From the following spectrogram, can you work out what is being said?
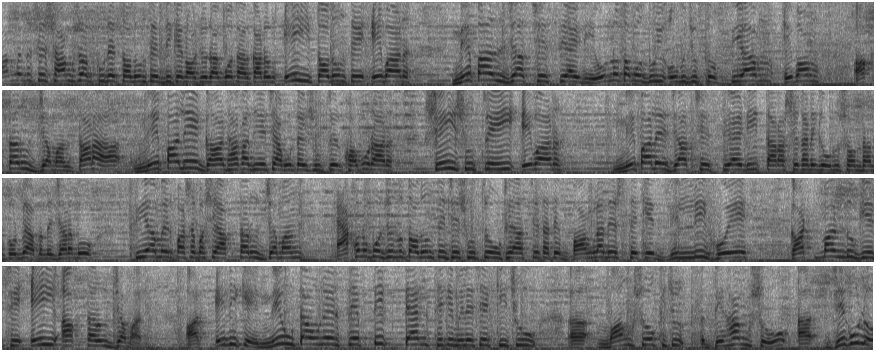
বাংলাদেশের সাংসদ খুনের তদন্তের দিকে নজর রাখব, তার কারণ এই তদন্তে এবার নেপাল যাচ্ছে সিআইডি। অন্যতম দুই অভিযুক্ত সিয়াম এবং আখতারুজ্জামান, তারা নেপালে গা ঢাকা দিয়েছে এমনটাই সূত্রের খবর, আর সেই সূত্রেই এবার নেপালে যাচ্ছে সিআইডি, তারা সেখানে গিয়ে অনুসন্ধান করবে। আপনাদের জানাব, সিয়ামের পাশাপাশি আখতারুজ্জামান এখনও পর্যন্ত তদন্তে যে সূত্র উঠে আসছে, তাতে বাংলাদেশ থেকে দিল্লি হয়ে কাঠমান্ডু গিয়েছে এই আখতারুজ্জামান। আর এদিকে নিউ টাউনের সেপটিক ট্যাঙ্ক থেকে মিলেছে কিছু মাংস, কিছু দেহাংশ যেগুলো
